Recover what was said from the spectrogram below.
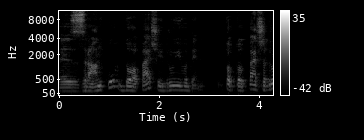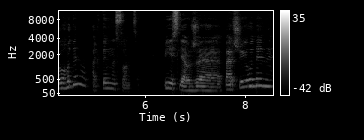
е, зранку до першої другої години. Тобто перша друга година активне сонце. Після вже першої години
